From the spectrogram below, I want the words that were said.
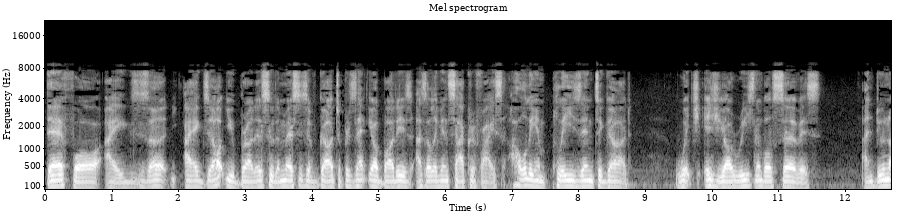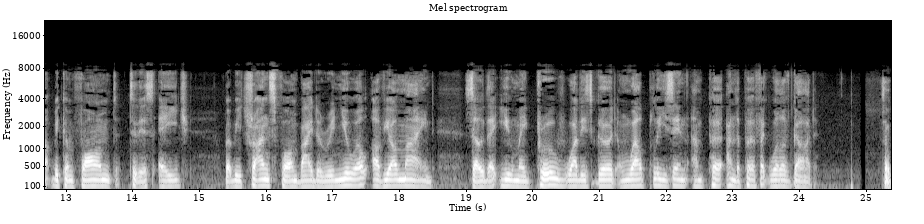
Therefore, I exhort, I exhort you, brothers, through the mercies of God, to present your bodies as a living sacrifice, holy and pleasing to God which is your reasonable service. And do not be conformed to this age, but be transformed by the renewal of your mind, so that you may prove what is good and well pleasing and, per- and the perfect will of God. So,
